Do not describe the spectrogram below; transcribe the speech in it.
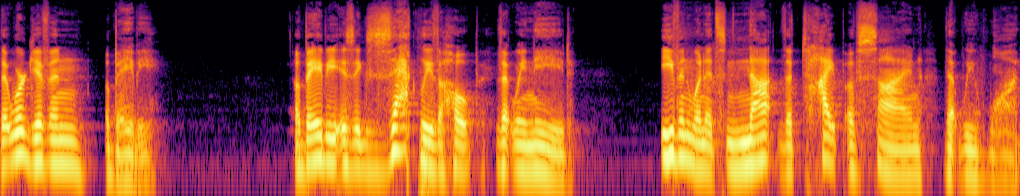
that we're given a baby. A baby is exactly the hope that we need, even when it's not the type of sign that we want.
